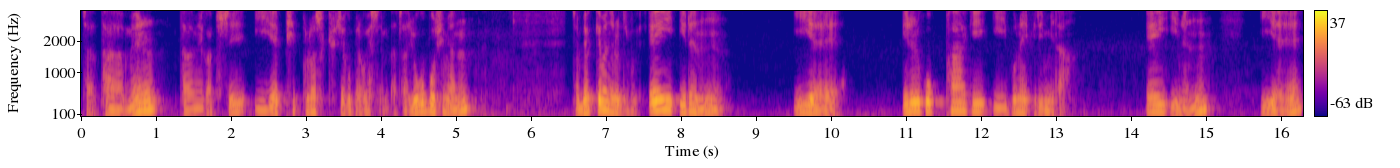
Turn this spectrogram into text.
자, 다음을 다음의 값이 2의 p 플러스 q제곱이라고 했습니다. 자, 요거 보시면 자, 몇 개만 예를 들어 볼게요. a1은 2의 1 곱하기 2분의 1입니다. a2는 2의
